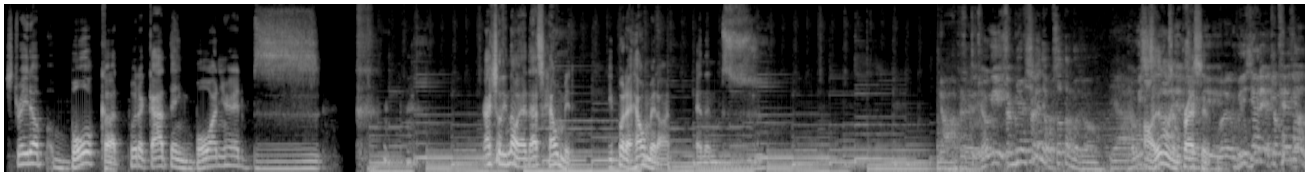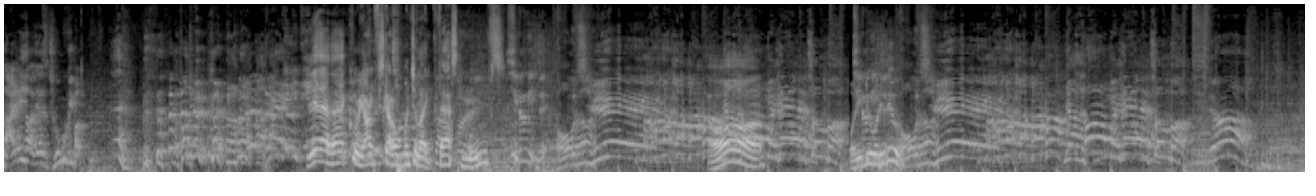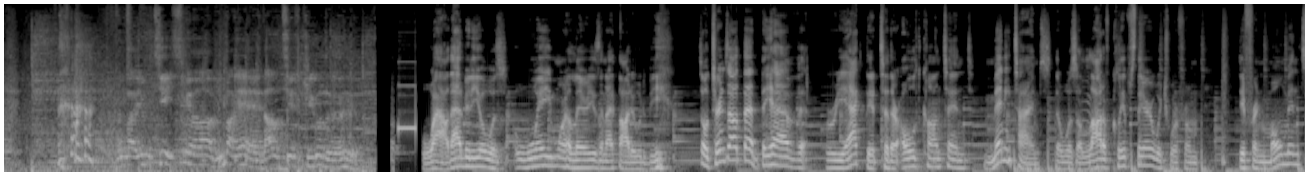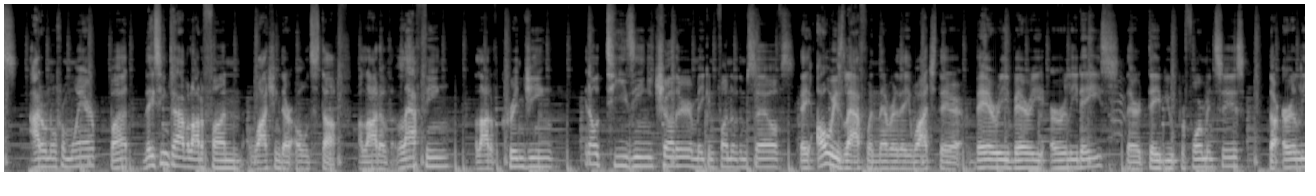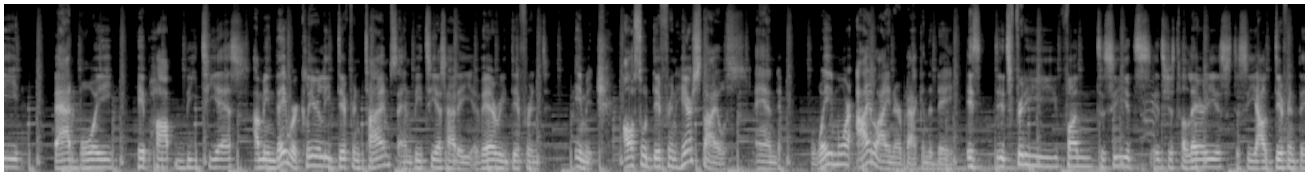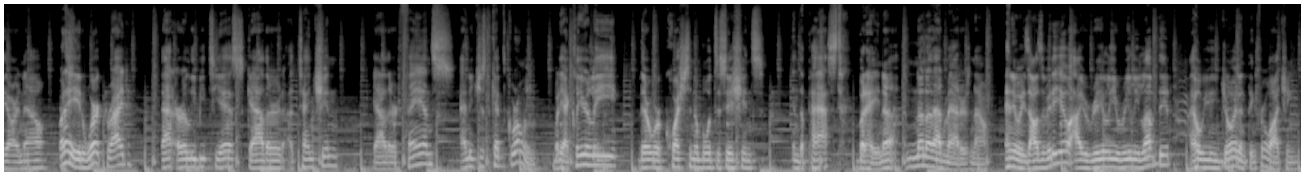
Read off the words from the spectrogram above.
Straight up bowl cut. Put a goddamn bow on your head. Bzzz. Actually, no, that- that's helmet. He put a helmet on and then. Bzzz. 야 그래 여기 준비할 시간이 없었던 거죠. 야 여기 Oh, this was impressive. 미시아의 밑에서 난리도 아니어서 정국이 막 Yeah, that choreographer's got a whole bunch of like fast moves. Oh. What do you do? What do you do? wow, that video was way more hilarious than I thought it would be. So it turns out that they have reacted to their old content many times. There was a lot of clips there which were from different moments. I don't know from where, but they seem to have a lot of fun watching their old stuff. A lot of laughing, a lot of cringing, you know, teasing each other, making fun of themselves. They always laugh whenever they watch their very, very early days, their debut performances, the early bad boy hip hop BTS. I mean, they were clearly different times, and BTS had a very different image. Also, different hairstyles and way more eyeliner back in the day. It's it's pretty fun to see. It's it's just hilarious to see how different they are now. But hey, it worked, right? That early BTS gathered attention, gathered fans, and it just kept growing. But yeah, clearly there were questionable decisions in the past. But hey, no, none of that matters now. Anyways, that was the video. I really, really loved it. I hope you enjoyed and thanks for watching.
